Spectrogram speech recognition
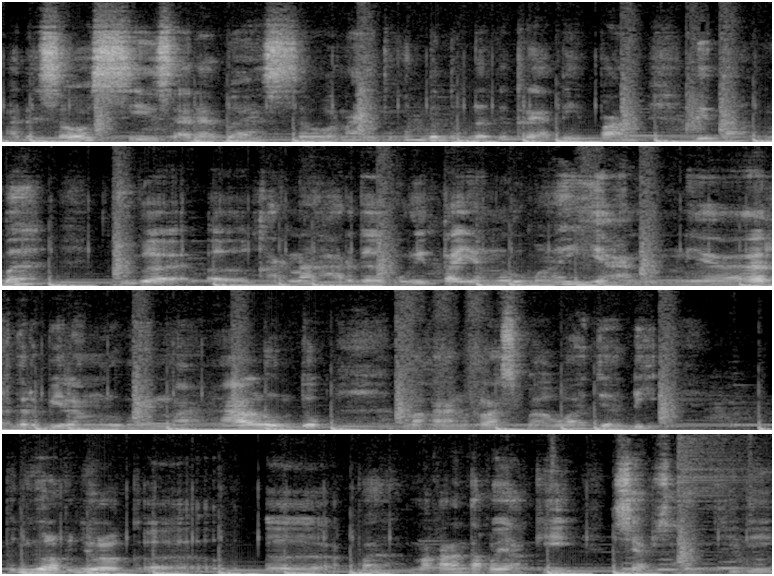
ada sosis, ada bakso. Nah, itu kan bentuk dari kreatifan. Ditambah juga e, karena harga gurita yang lumayan ya, terbilang lumayan mahal untuk makanan kelas bawah. Jadi penjual-penjual e, e, apa makanan takoyaki siap saji di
